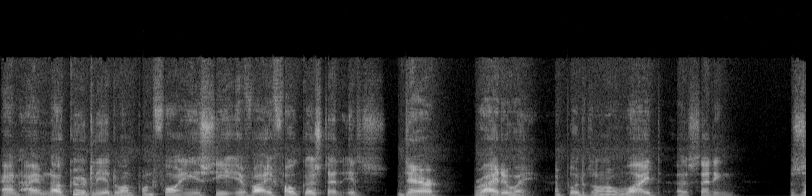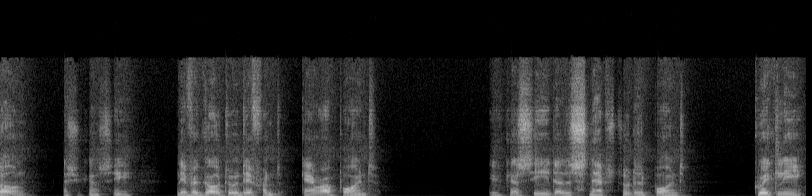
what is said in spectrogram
and I'm now currently at 1.4 and you see if I focus that it's there right away. I put it on a white uh, setting zone as you can see and if I go to a different camera point, you can see that it snaps to that point quickly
